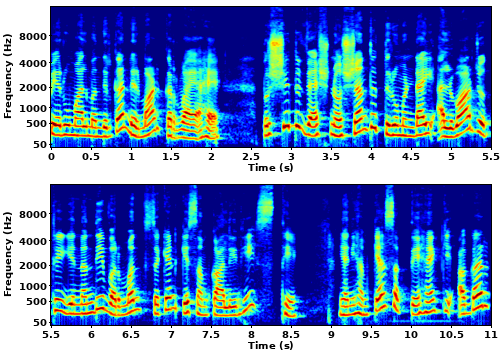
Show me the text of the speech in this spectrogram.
पेरुमाल मंदिर का निर्माण करवाया है। प्रसिद्ध वैष्णव संत तिरुमंडाई अलवार जो थे, ये नंदी वर्मन सेकेंड के समकालीन ही थे। यानी हम कह सकते हैं कि अगर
